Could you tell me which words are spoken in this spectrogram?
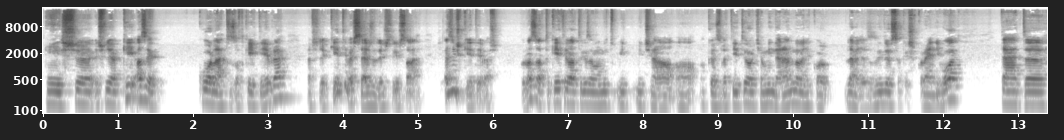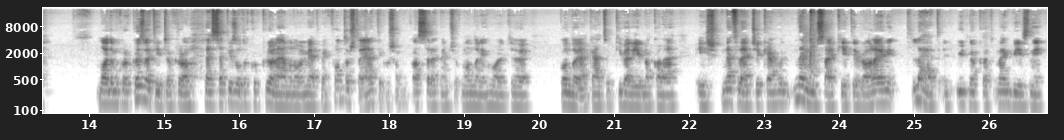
És, és ugye azért korlátozott két évre, mert hogy a két éves szerződést írsz alá, és ez is két éves, akkor az alatt a két év alatt igazából mit, mit, mit csinál a, a, a közvetítő, hogyha minden rendben van, akkor lemegy ez az időszak, és akkor ennyi volt. Tehát majd amikor a közvetítőkről lesz epizód, akkor külön elmondom, hogy miért még fontos, de a játékosoknak azt szeretném csak mondani, hogy gondolják át, hogy kivel írnak alá, és ne felejtsék el, hogy nem muszáj két évre aláírni, lehet egy ügynököt megbízni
